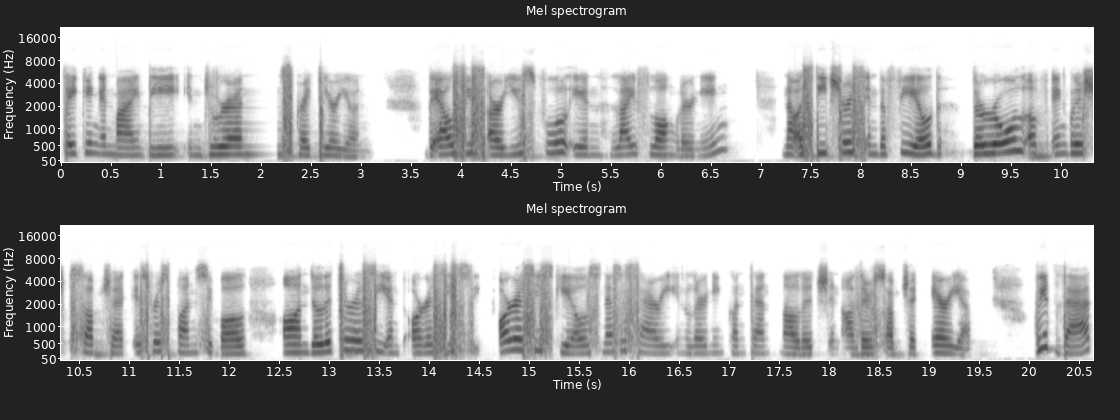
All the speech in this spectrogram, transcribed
taking in mind the endurance criterion. The LCs are useful in lifelong learning. Now, as teachers in the field, the role of English subject is responsible on the literacy and oracy, skills necessary in learning content knowledge in other subject area. With that,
